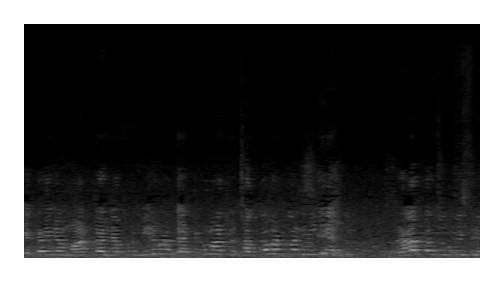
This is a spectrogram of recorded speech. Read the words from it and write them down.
ఎక్కడైనా మాట్లాడినప్పుడు మీరు కూడా గట్టిగా మాట్లాడు చక్క పట్టుకొని విడియండి చూపిస్తే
